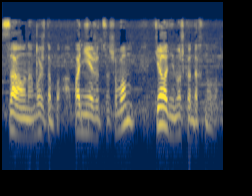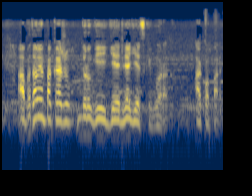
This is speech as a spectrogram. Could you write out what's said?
сауна, можно понежиться, чтобы вам тело немножко отдохнуло. А потом я покажу другие для детских горок, аквапарк.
